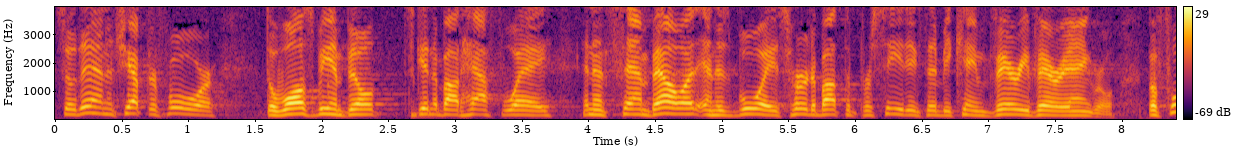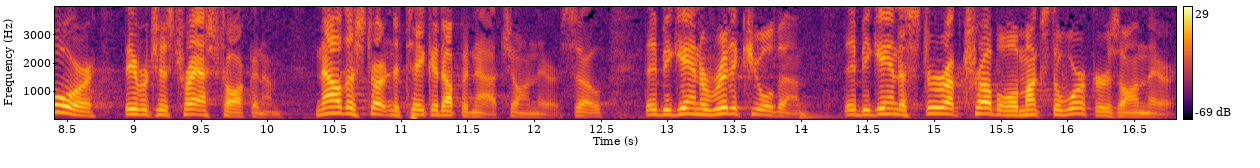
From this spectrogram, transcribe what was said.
So then in chapter 4, the wall's being built, it's getting about halfway, and then Sanballat and his boys heard about the proceedings and became very, very angry. Before, they were just trash talking them. Now they're starting to take it up a notch on there. So they began to ridicule them. They began to stir up trouble amongst the workers on there.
